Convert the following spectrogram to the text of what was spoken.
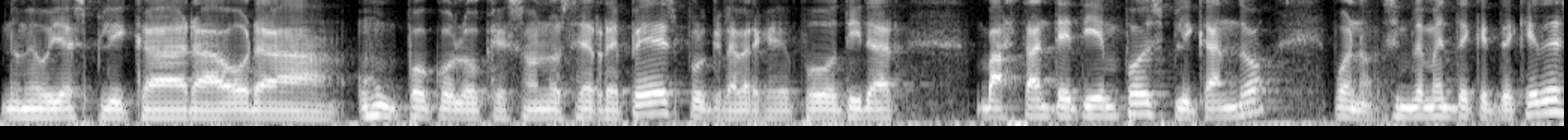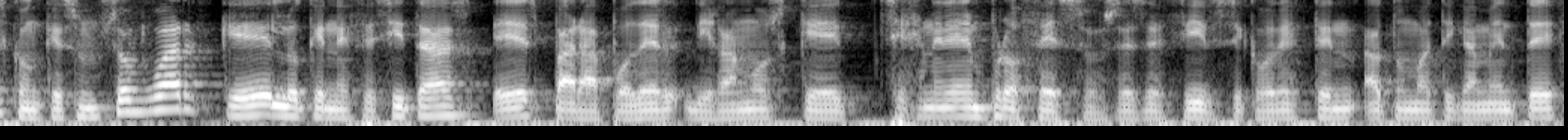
No me voy a explicar ahora un poco lo que son los RPs, porque la verdad que puedo tirar bastante tiempo explicando. Bueno, simplemente que te quedes con que es un software que lo que necesitas es para poder, digamos, que se generen procesos, es decir, se conecten automáticamente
